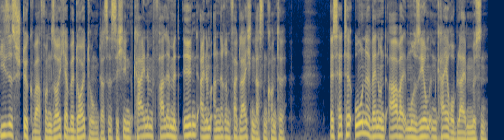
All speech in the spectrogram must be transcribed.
Dieses Stück war von solcher Bedeutung, dass es sich in keinem Falle mit irgendeinem anderen vergleichen lassen konnte. Es hätte ohne Wenn und Aber im Museum in Kairo bleiben müssen.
